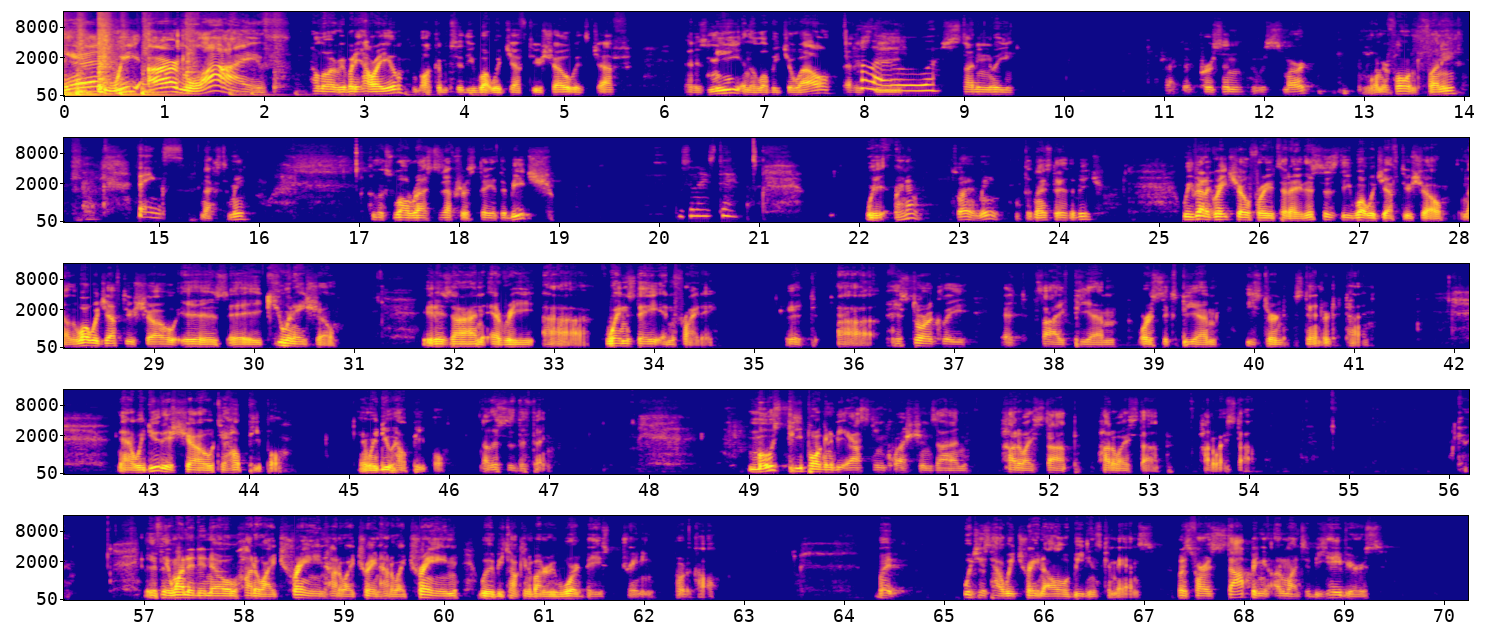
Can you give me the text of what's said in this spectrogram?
And we are live. Hello, everybody. How are you? Welcome to the What Would Jeff Do show with Jeff. That is me and the lovely Joelle. That is Hello. the stunningly attractive person who is smart and wonderful and funny Thanks. next to me, who looks well rested after a stay at the beach. It was a nice day. We, I know. So I mean, it's a nice day at the beach. We've got a great show for you today. This is the What Would Jeff Do show. Now, the What Would Jeff Do show is a Q&A show. It is on every uh, Wednesday and Friday. It uh, historically at 5 p.m. or 6 p.m. Eastern Standard Time. Now, we do this show to help people, and we do help people. Now, this is the thing. Most people are going to be asking questions on how do I stop? How do I stop? How do I stop? If they wanted to know how do I train, how do I train, how do I train, we would be talking about a reward based training protocol. But which is how we train all obedience commands. But as far as stopping unwanted behaviors,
